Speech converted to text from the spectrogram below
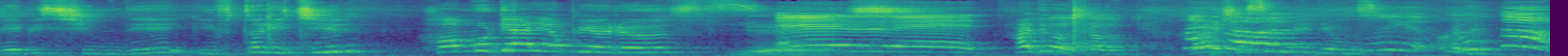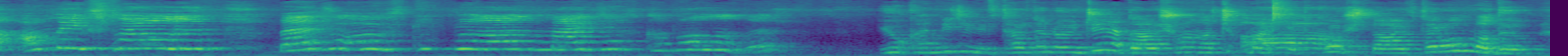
Ve biz şimdi iftar için hamburger yapıyoruz. Yes. Evet. Hadi bakalım. Başlasın videomuz. Hadi. Hatta ama iftar olur. Bence oruç tutmuyorlar. Merkez kapalıdır. Yok anneciğim iftardan önce ya daha şu an açık market. Koş daha iftar olmadı.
